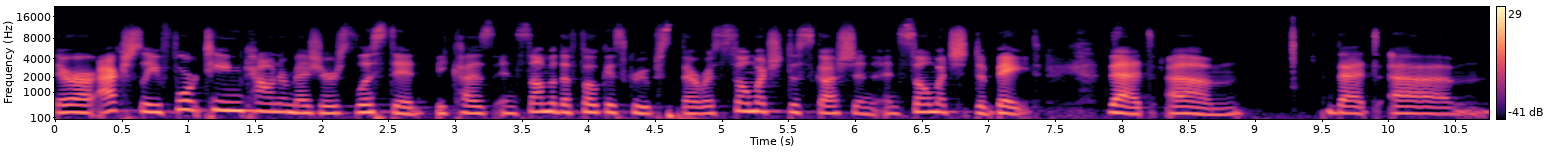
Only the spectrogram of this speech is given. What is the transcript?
There are actually 14 countermeasures listed because in some of the focus groups there was so much discussion and so much debate that, um, that um,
